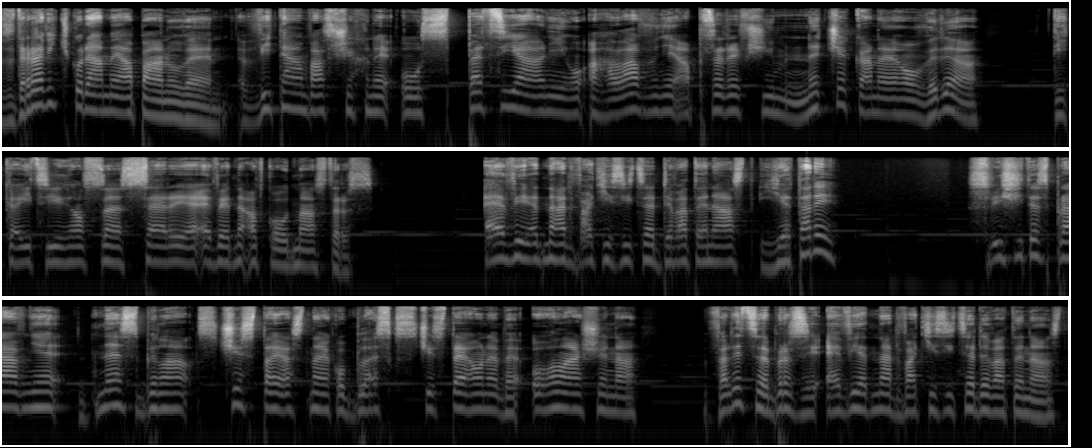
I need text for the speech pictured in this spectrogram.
Zdravíčko dámy a pánové, vítám vás všechny u speciálního a hlavně a především nečekaného videa týkajícího se série F1 od Codemasters. F1 2019 je tady! Slyšíte správně, dnes byla z čista jasná jako blesk z čistého nebe ohlášena velice brzy F1 2019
